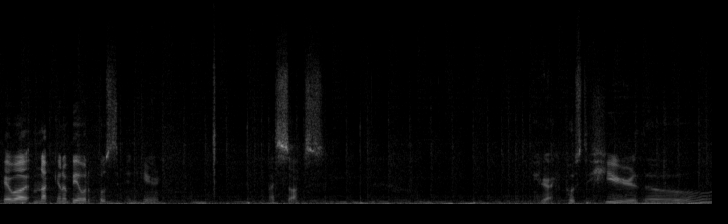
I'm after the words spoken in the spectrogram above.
Okay, well, I'm not going to be able to post it in here. That sucks. Here, I can post it here, though.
